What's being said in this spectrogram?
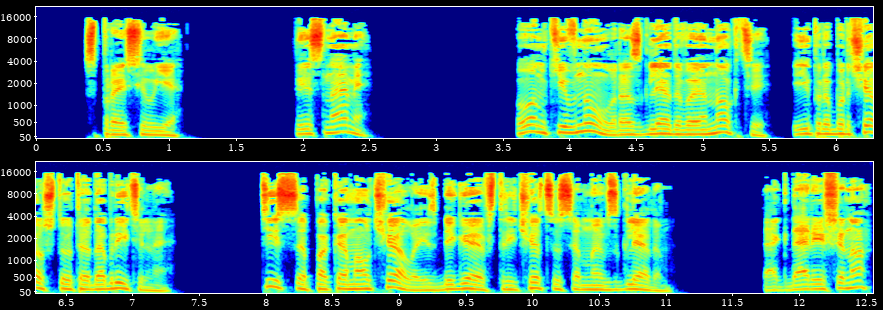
— спросил я, — «ты с нами?» Он кивнул, разглядывая ногти, и пробурчал что-то одобрительное. Тисса пока молчала, избегая встречаться со мной взглядом. «Тогда решено?»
